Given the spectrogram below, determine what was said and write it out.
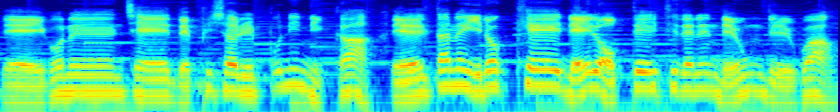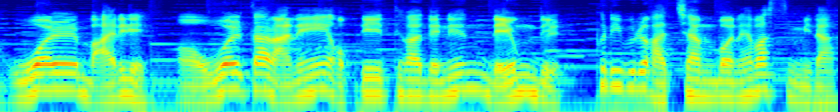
네, 이거는 제 뇌피셜일 뿐이니까 네, 일단은 이렇게 내일 업데이트되는 내용들과 5월 말일, 어, 5월달 안에 업데이트가 되는 내용들 프리뷰를 같이 한번 해봤습니다.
